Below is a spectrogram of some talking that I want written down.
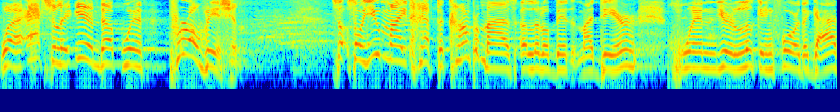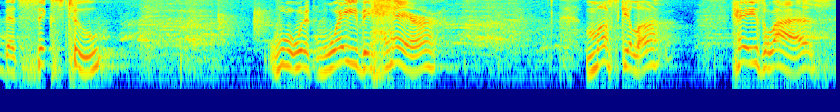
will actually end up with provision. So, so you might have to compromise a little bit, my dear, when you're looking for the guy that's 6'2 with wavy hair, muscular, hazel eyes,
